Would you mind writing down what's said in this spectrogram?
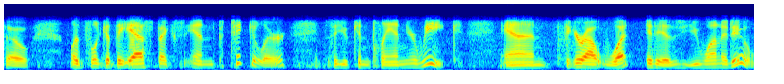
So let's look at the aspects in particular so you can plan your week and figure out what it is you want to do.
